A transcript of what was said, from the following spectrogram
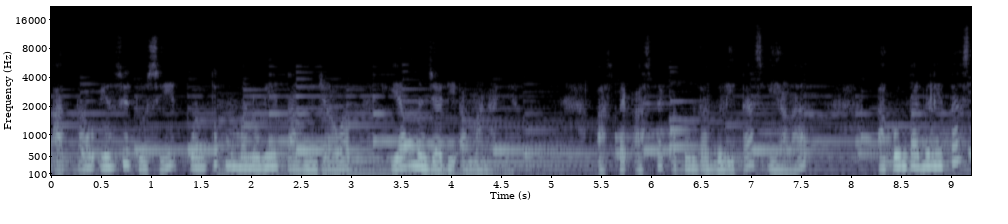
atau institusi untuk memenuhi tanggung jawab yang menjadi amanahnya. Aspek-aspek akuntabilitas ialah akuntabilitas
